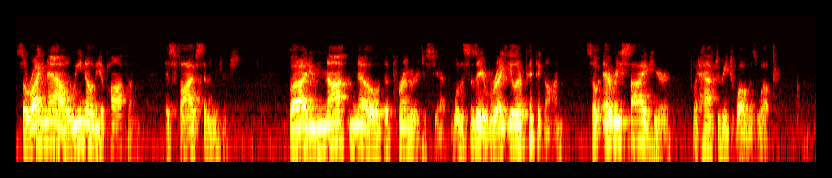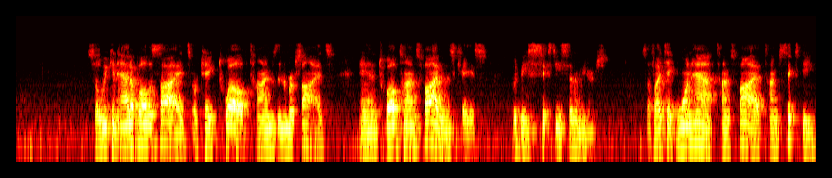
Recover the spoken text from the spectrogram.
So right now, we know the apothem is 5 centimeters. But I do not know the perimeter just yet. Well, this is a regular pentagon, so every side here would have to be 12 as well. So we can add up all the sides, or take 12 times the number of sides, and 12 times 5 in this case would be 60 centimeters. So if I take 1 half times 5 times 60,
